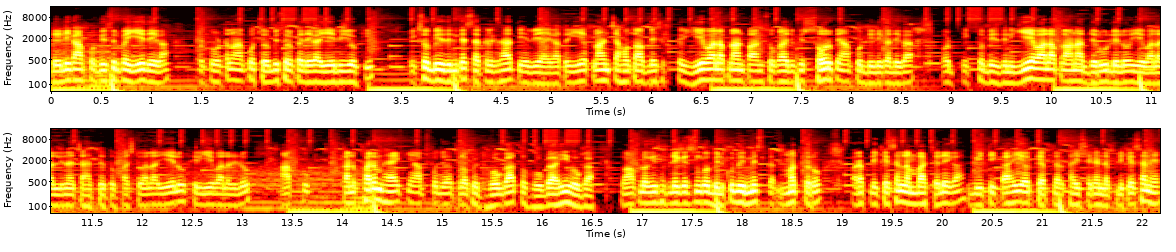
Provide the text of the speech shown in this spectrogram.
डेली का आपको बीस रुपये ये देगा। और टोटल आपको चौबीस रुपये देगा ये भी जो कि 120 दिन के सर्कल के साथ ये भी आएगा। तो ये प्लान चाहो तो आप ले सकते हो। ये वाला प्लान 500 का जो कि सौ रुपये आपको डेली का देगा। और 120 दिन ये वाला प्लान आप ज़रूर ले लो, ये वाला लेना चाहते हो तो फ़र्स्ट वाला ये लो, फिर ये वाला ले लो। आपको कन्फर्म है कि आपको जो है प्रॉफिट होगा तो होगा ही होगा। तो आप लोग इस एप्लीकेशन को बिल्कुल भी मिस मत करो। और एप्लीकेशन लंबा चलेगा बीटी का ही और कैपलर का ही सेकेंड एप्लीकेशन है।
